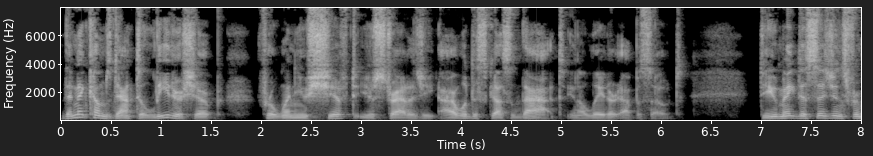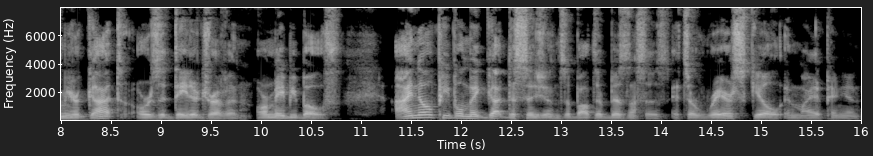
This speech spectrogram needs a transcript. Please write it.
Then it comes down to leadership for when you shift your strategy. I will discuss that in a later episode. Do you make decisions from your gut or is it data driven or maybe both? I know people make gut decisions about their businesses. It's a rare skill, in my opinion.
